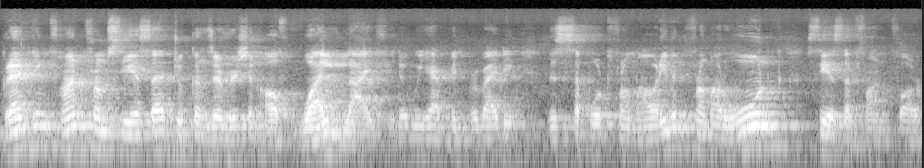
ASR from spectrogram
Granting fund from CSR to conservation of wildlife. You know, we have been providing this support from our, even from our own CSR fund for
